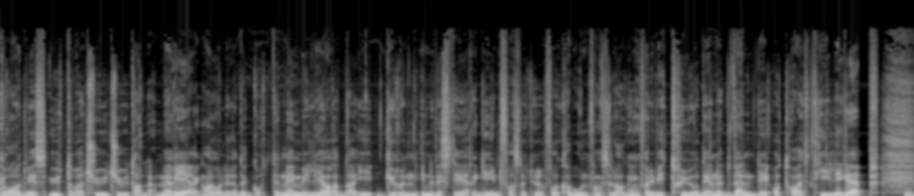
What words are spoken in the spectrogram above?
gradvis utover 2020-tallet. Men regjeringa har jo allerede gått inn med milliarder i grunninvestering i infrastruktur for karbonfangst og -lagring, fordi vi tror det er nødvendig å ta et tidlig grep. Mm.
